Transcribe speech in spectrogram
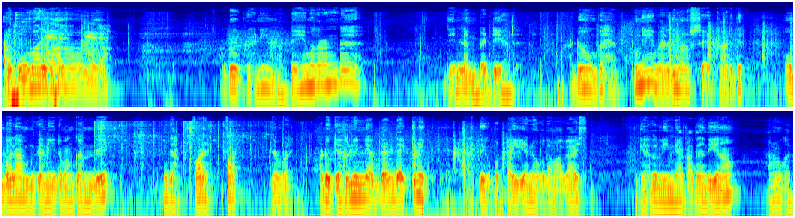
තියෙනවා අඩ කොහොම හරි ගහනවා මම මේක. අඩෝ ග්‍රැනි මට එහෙම කරන්න දෙන්නම් බැටේ අද. අඩෝ උඹ හැප්පුනේ වැරදි මිනිස්සෙක් හරිද? උඹ බලන්න ග්‍රැනීට මං කරන දේ. ඉඳ වරේ වරේ. දැන් වරේ. අඩෝ ගැසුලින් එකක් දැන් දැක්කනේ දෙක පොට්ටයි කියන්න ඕක තමා ගයිස් ගැසුලින් එකක් අතන තියෙනවා. අර මොකද?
